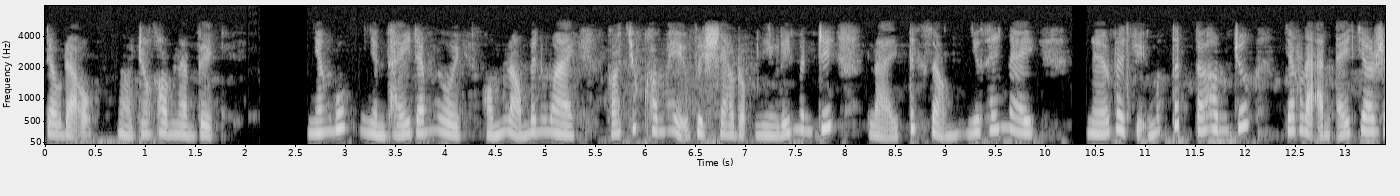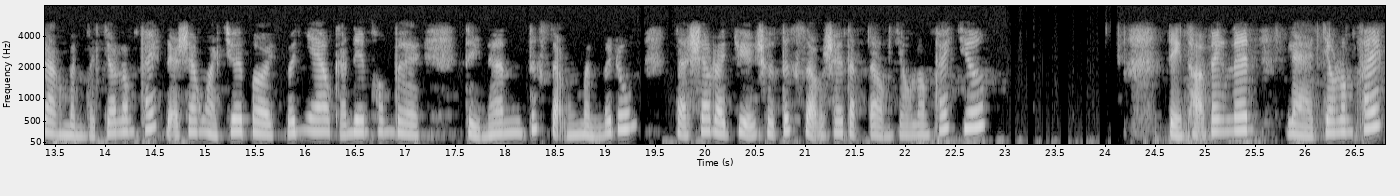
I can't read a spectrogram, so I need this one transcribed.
Châu đậu ngồi trong phòng làm việc, nhắn bút nhìn thấy đám người hỗn loạn bên ngoài, có chút không hiểu vì sao đột nhiên Lý Minh Triết lại tức giận như thế này. Nếu là chuyện mất tích tối hôm trước, chắc là anh ấy cho rằng mình và Châu Long Phát đã ra ngoài chơi bời với nhau cả đêm không về, thì nên tức giận mình mới đúng. Tại sao lại chuyển sự tức giận sang tập đoàn Châu Long Phát chứ? Điện thoại vang lên là Châu Long Phát.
